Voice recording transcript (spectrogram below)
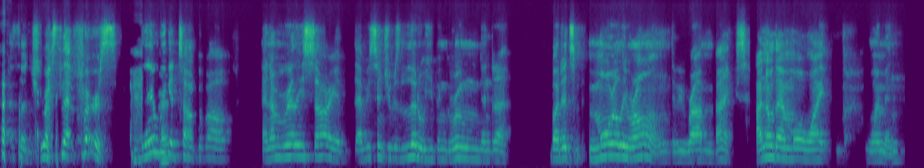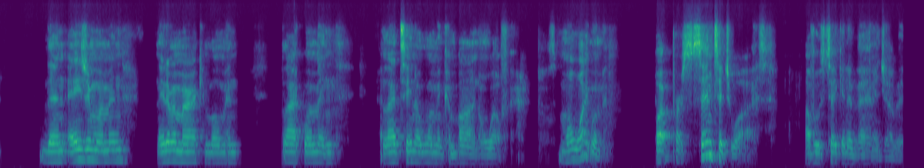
Let's address that first. Then we can talk about, and I'm really sorry, ever since you was little, you've been groomed and uh, but it's morally wrong to be robbing banks. I know there are more white women than Asian women, Native American women, Black women, and Latino women combined on welfare. It's more white women. But percentage wise of who's taking advantage of it,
